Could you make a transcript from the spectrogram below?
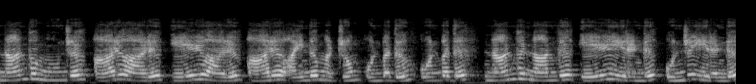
நான்கு மூன்று ஆறு ஆறு ஏழு ஆறு ஆறு ஐந்து மற்றும் ஒன்பது ஒன்பது நான்கு நான்கு ஏழு இரண்டு ஒன்று இரண்டு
